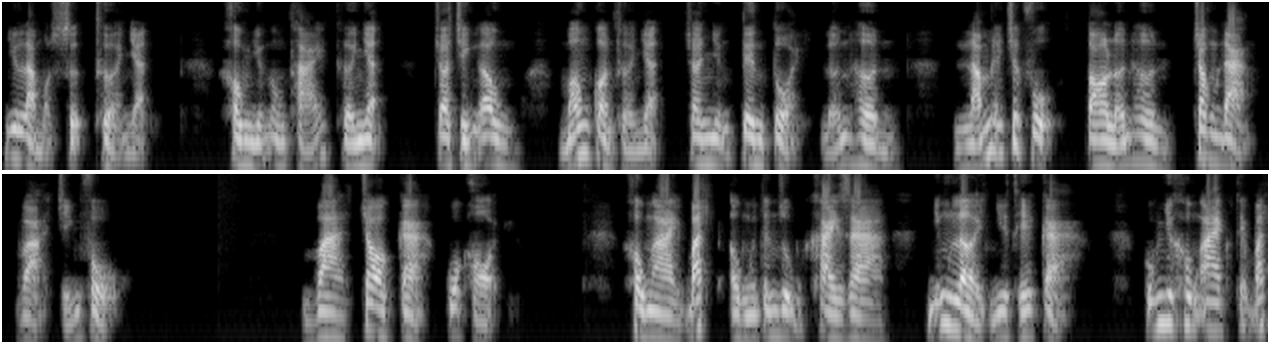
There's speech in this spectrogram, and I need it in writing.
như là một sự thừa nhận, không những ông Thái thừa nhận cho chính ông mà ông còn thừa nhận cho những tên tuổi lớn hơn, nắm những chức vụ to lớn hơn trong đảng và chính phủ. Và cho cả quốc hội. Không ai bắt ông Nguyễn Tân Dũng khai ra những lời như thế cả, cũng như không ai có thể bắt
